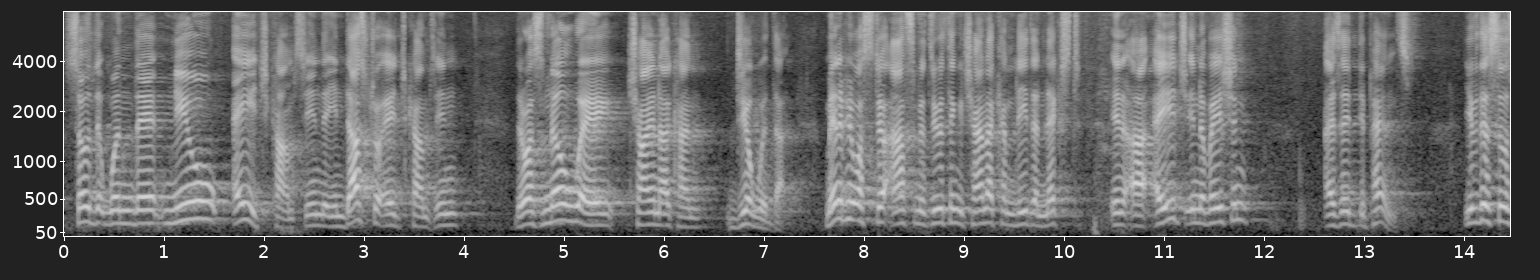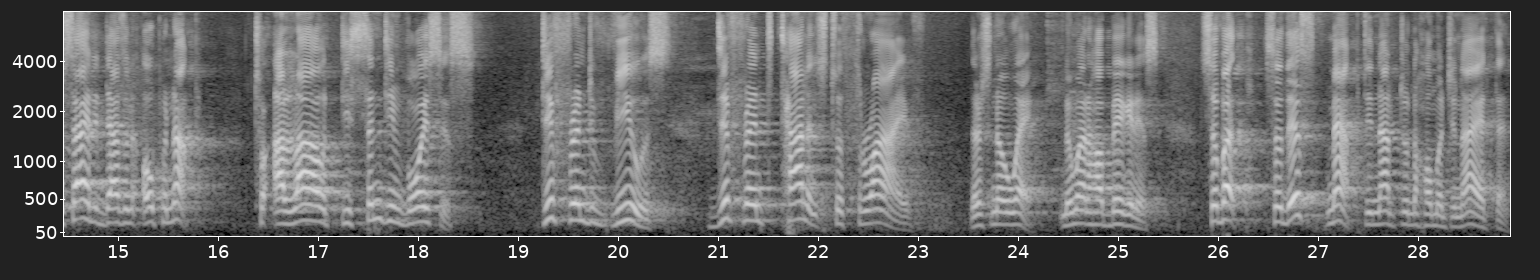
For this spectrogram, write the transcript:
so that when the new age comes in, the industrial age comes in, there was no way China can deal with that. Many people still ask me, do you think China can lead the next in, uh, age innovation? I say it depends. If the society doesn't open up to allow dissenting voices, different views, different talents to thrive, there's no way, no matter how big it is. So, but, so this map did not do the homogeneity.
